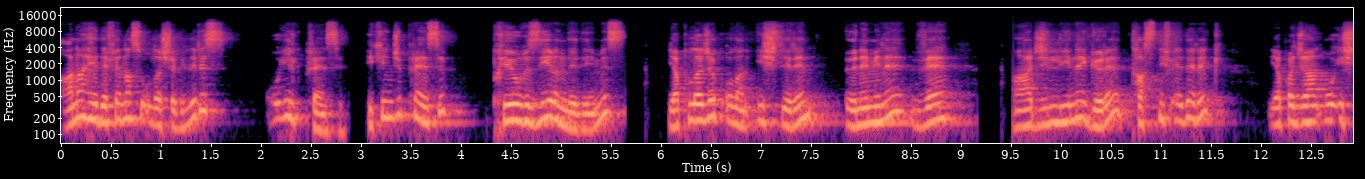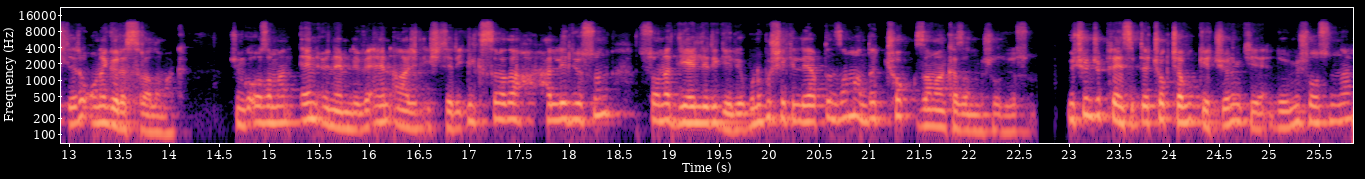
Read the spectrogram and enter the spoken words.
ana hedefe nasıl ulaşabiliriz? O ilk prensip. İkinci prensip priorisieren dediğimiz yapılacak olan işlerin önemine ve acilliğine göre tasnif ederek yapacağın o işleri ona göre sıralamak. Çünkü o zaman en önemli ve en acil işleri ilk sırada hallediyorsun. Sonra diğerleri geliyor. Bunu bu şekilde yaptığın zaman da çok zaman kazanmış oluyorsun. Üçüncü prensipte çok çabuk geçiyorum ki duymuş olsunlar.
